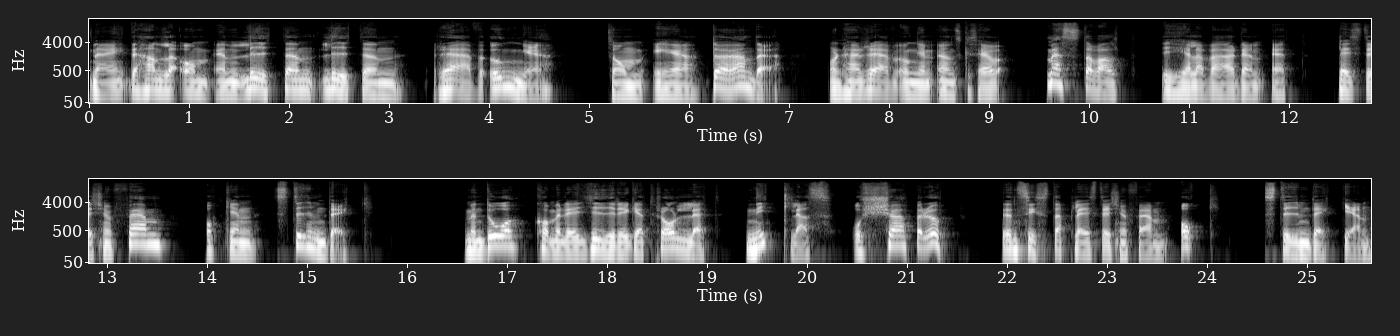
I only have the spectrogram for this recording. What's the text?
Nej, det handlar om en liten, liten rävunge som är döende. Och den här rävungen önskar sig av mest av allt i hela världen ett Playstation 5 och en Steam Deck. Men då kommer det giriga trollet Niklas och köper upp den sista Playstation 5 och Steam Decken.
